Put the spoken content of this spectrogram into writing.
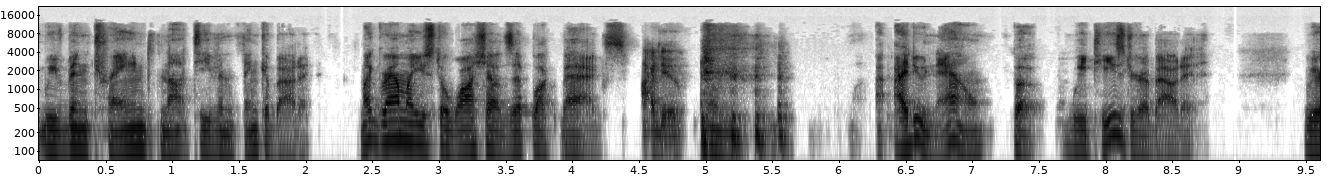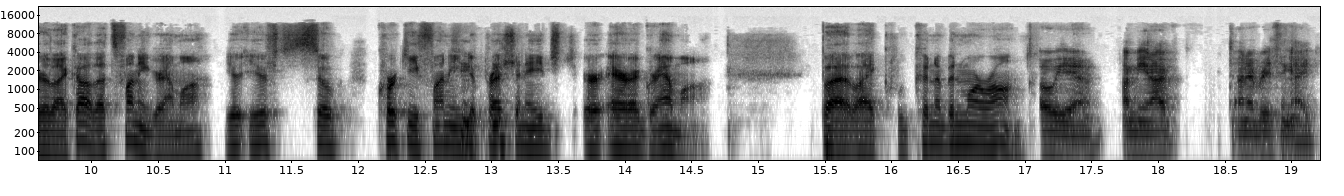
We've been trained not to even think about it. My grandma used to wash out Ziploc bags. I do. I do now, but we teased her about it. We were like, "Oh, that's funny, Grandma. You're you're so quirky, funny, depression aged or er, era grandma." But like, we couldn't have been more wrong. Oh yeah, I mean, I've done everything I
